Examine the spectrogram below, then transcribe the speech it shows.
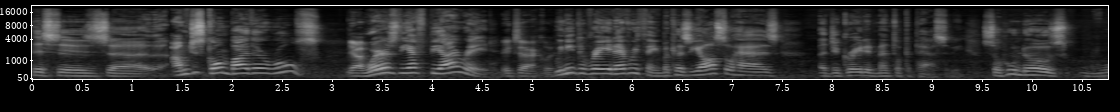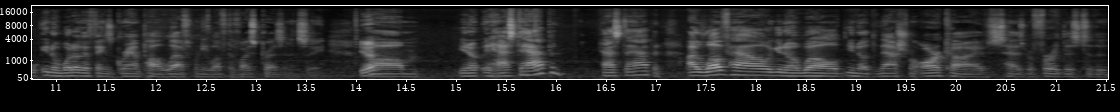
this is. Uh, I'm just going by their rules. Yeah. Where's the FBI raid? Exactly. We need to raid everything because he also has a degraded mental capacity. So who knows, you know, what other things Grandpa left when he left the vice presidency. Yeah. Um, you know, it has to happen. Has to happen. I love how you know. Well, you know, the National Archives has referred this to the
